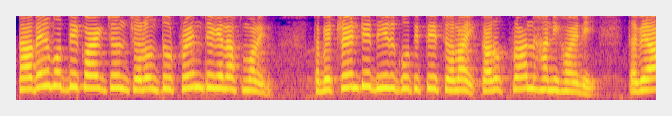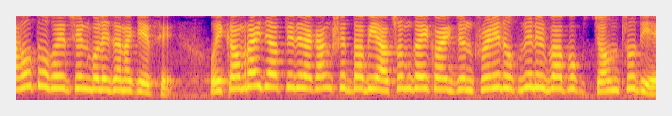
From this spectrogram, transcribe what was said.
তাদের মধ্যে কয়েকজন চলন্ত ট্রেন থেকে লাফ মারেন। তবে ট্রেনটি ধীর গতিতে চলায় কারও প্রাণহানি হয়নি। তবে আহত হয়েছেন বলে জানা গিয়েছে। ওই কামরায় যাত্রীদের একাংশের দাবি আচমকায় কয়েকজন ট্রেনের অগ্নি নির্বাপক যন্ত্র দিয়ে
